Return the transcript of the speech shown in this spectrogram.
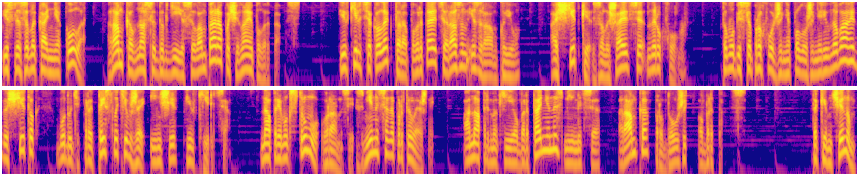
Після замикання кола рамка внаслідок дії сил ампера починає повертатися. Півкільця колектора повертається разом із рамкою, а щітки залишаються нерухомо. Тому після проходження положення рівноваги до щіток будуть притиснуті вже інші півкільця. Напрямок струму у рамці зміниться на протилежний, а напрямок її обертання не зміниться, рамка продовжить обертатися. Таким чином,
